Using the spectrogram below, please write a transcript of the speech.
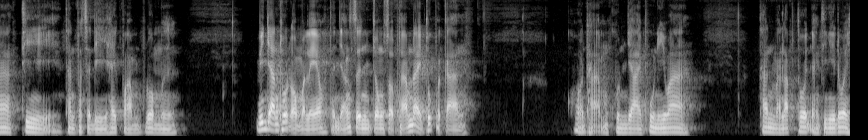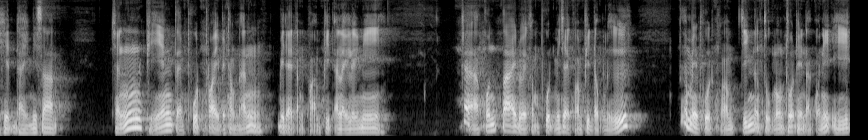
มากที่ท่านพัสดีให้ความร่วมมือ วิญญาณโทษออกมาแล้วท่านหยางเซินจงสอบถามได้ทุกประการ ขอถามคุณยายผู้นี้ว่า ท่านมารับโทษอย่างที่นี้ด้วยเหตุใดไม่ทราบ ฉันเพียงแต่พูดพล่อยไปเท่านั้น ไม่ได้ทำความผิดอะไรเลยนี่ฆ่าคนตายโดยคำพูดไม่ใช่ความผิดดอกหรือถ้าไม่พูดความจริงต้องถูกลงโทษให้หนักกว่านี้อีก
